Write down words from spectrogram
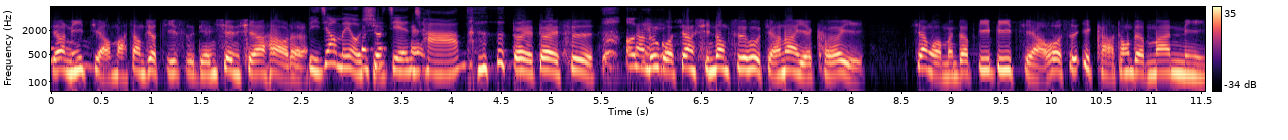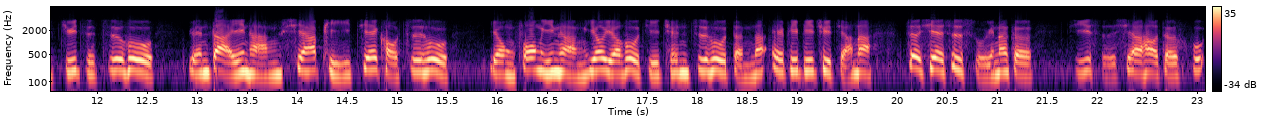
只要你缴，马上就及时连线消耗了，比较没有时间差。对对是。那如果像行动支付缴纳也可以，像我们的 BB 缴或是一卡通的 Money、橘子支付、元大银行、虾皮接口支付、永丰银行、悠游户及全支付等那 APP 去缴纳，这些是属于那个。即时消耗的付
